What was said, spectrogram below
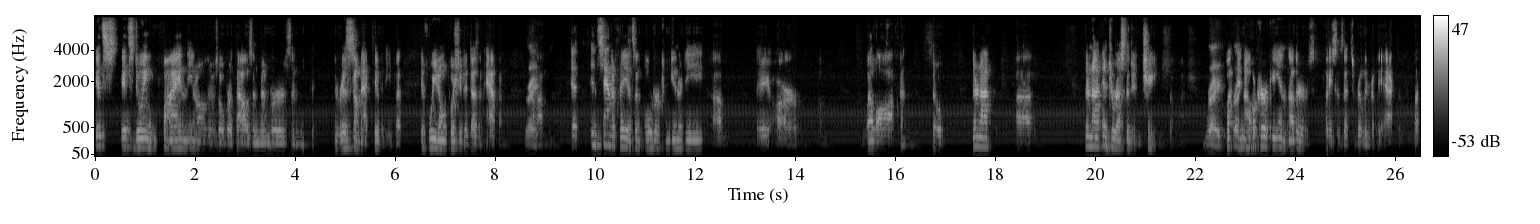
it's it's doing fine. You know, there's over a thousand members, and there is some activity, but if we don't push it, it doesn't happen. Right. Um, it, in Santa Fe, it's an older community. Um, they are um, well off, and so they're not uh, they're not interested in change so much. Right. But right. in Albuquerque and other places, it's really really active. But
